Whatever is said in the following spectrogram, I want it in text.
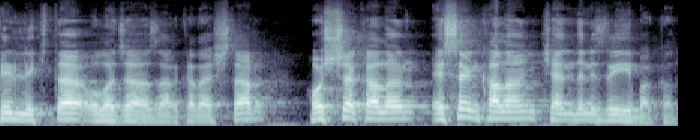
birlikte olacağız arkadaşlar. Hoşça kalın, esen kalın, kendinize iyi bakın.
